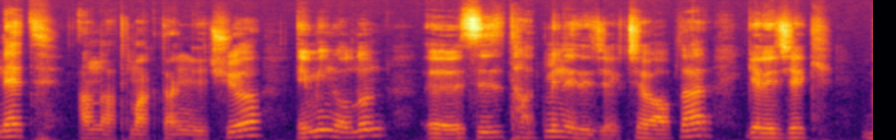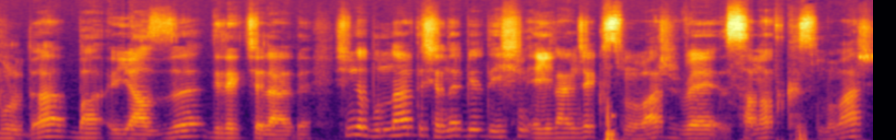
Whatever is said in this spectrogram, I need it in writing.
net anlatmaktan geçiyor. Emin olun e, sizi tatmin edecek cevaplar gelecek burada yazdığı dilekçelerde. Şimdi bunlar dışında bir de işin eğlence kısmı var ve sanat kısmı var.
